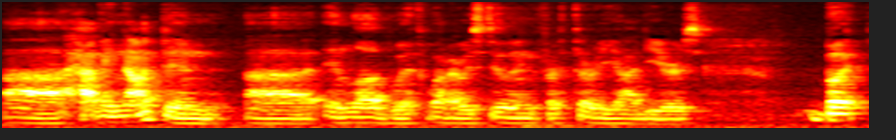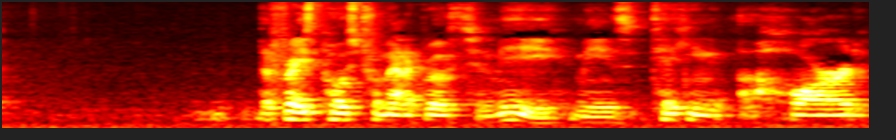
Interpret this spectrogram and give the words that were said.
uh, having not been uh, in love with what I was doing for 30 odd years. But the phrase post traumatic growth to me means taking a hard,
